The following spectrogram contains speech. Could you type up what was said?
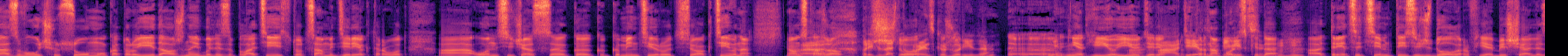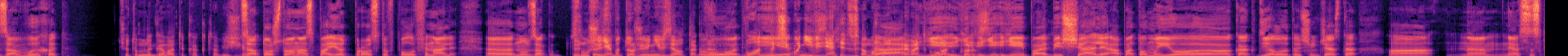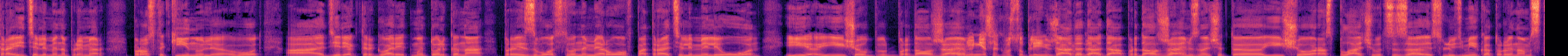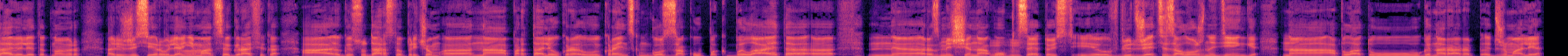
озвучу сумму, которую ей должны были заплатить. Тот самый директор, вот, а, он сейчас комментирует все активно. Он сказал, а, Председатель что... украинского жюри, да? Нет, нет ее, ее а, директор, а, директор Тернопольский, да. Угу. 37 тысяч долларов ей обещали за выход. Что-то многовато как-то обещали. За то, что она споет просто в полуфинале. Э, ну, за... Слушай, есть... я бы тоже ее не взял тогда. Вот, вот и... почему не взяли Джамала да, открывать ей, конкурс. Ей, ей пообещали, а потом ее, э, как делают очень часто а, э, со строителями, например, просто кинули. Вот. А директор говорит, мы только на производство номеров потратили миллион. И еще продолжаем... У нее несколько выступлений. Да, да, да, да. Продолжаем, значит, э, еще расплачиваться за, с людьми, которые нам ставили ставили этот номер, режиссировали, а. анимация, графика, а государство, причем э, на портале укра- украинском госзакупок была эта э, э, размещена опция, то есть в бюджете заложены деньги на оплату гонорара Джамале.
